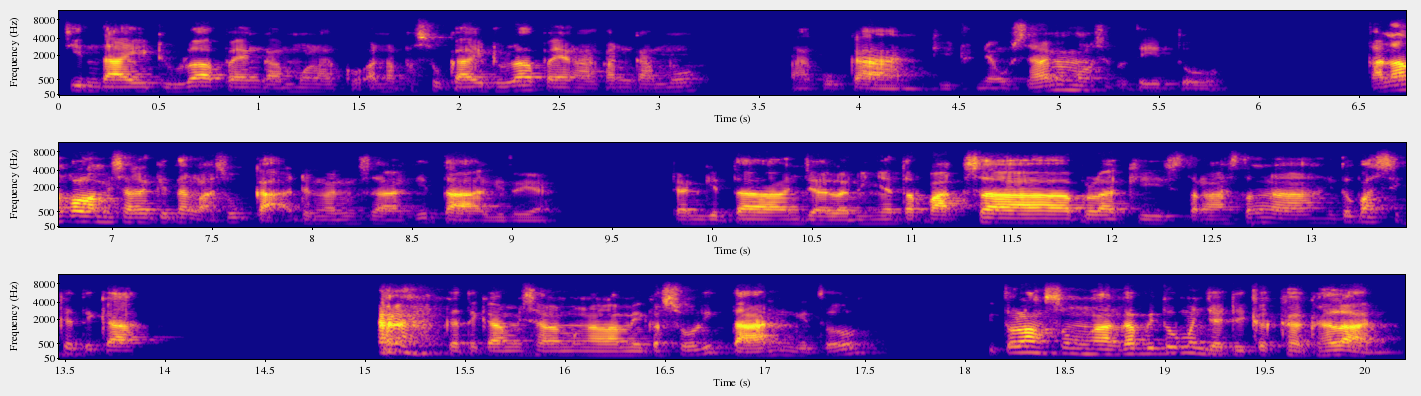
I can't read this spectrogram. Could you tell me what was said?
cintai dulu apa yang kamu lakukan apa sukai dulu apa yang akan kamu lakukan. Di dunia usaha memang seperti itu. Karena kalau misalnya kita nggak suka dengan usaha kita gitu ya dan kita jalaninya terpaksa apalagi setengah-setengah itu pasti ketika ketika misalnya mengalami kesulitan gitu itu langsung menganggap itu menjadi kegagalan.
